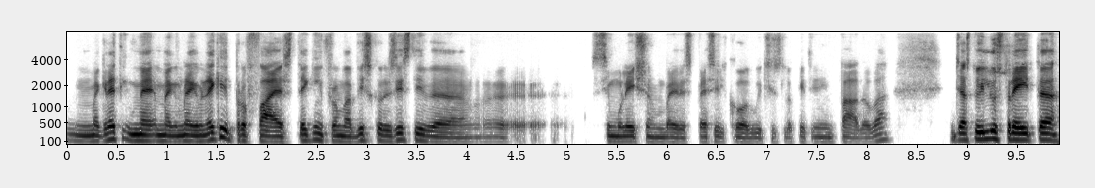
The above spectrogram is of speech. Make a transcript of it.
magnetic ma magnetic profiles taken from a viscoresistive uh, uh, simulation by the SpeCyl Code, which is located in Padova. Just to illustrate, uh,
